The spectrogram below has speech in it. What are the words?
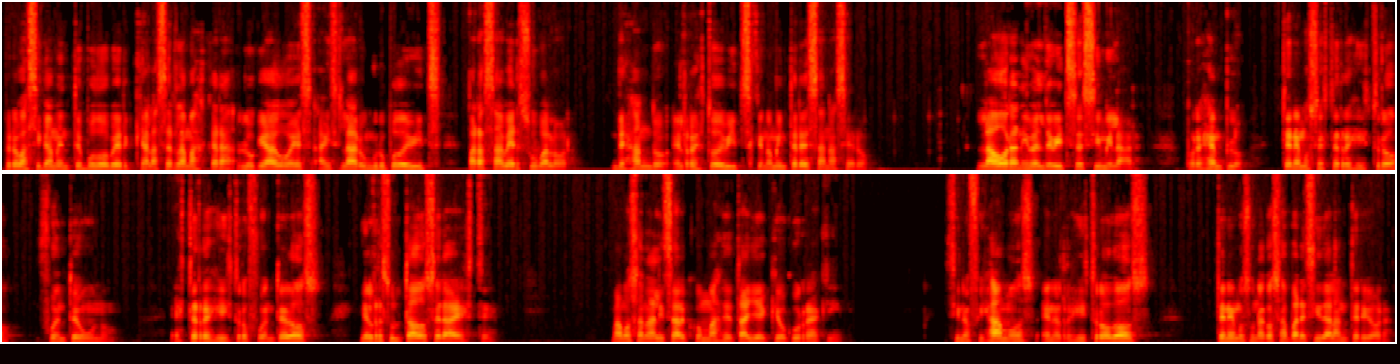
pero básicamente puedo ver que al hacer la máscara lo que hago es aislar un grupo de bits para saber su valor, dejando el resto de bits que no me interesan a cero. La hora a nivel de bits es similar. Por ejemplo, tenemos este registro fuente 1, este registro fuente 2, y el resultado será este. Vamos a analizar con más detalle qué ocurre aquí. Si nos fijamos, en el registro 2 tenemos una cosa parecida a la anterior,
